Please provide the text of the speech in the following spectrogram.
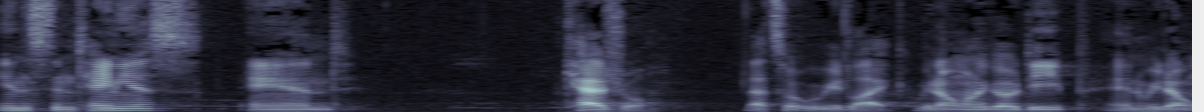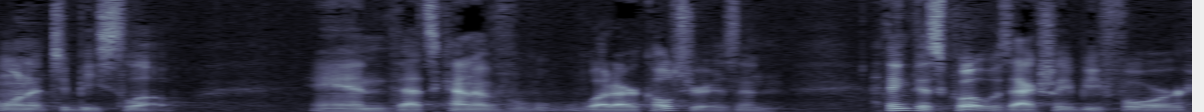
instantaneous and casual. That's what we'd like. We don't want to go deep and we don't want it to be slow. And that's kind of what our culture is. And I think this quote was actually before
